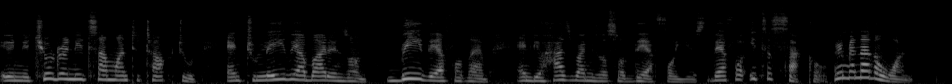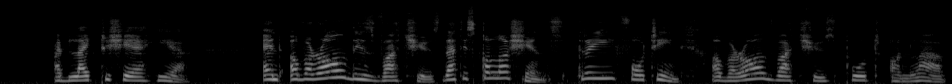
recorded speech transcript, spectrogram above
And your children need someone to talk to and to lay their burdens on be there for them. And your husband is also there for you. Therefore it's a circle. And another one i'd like to share here and over all these virtues that is colossians 3.14 over all virtues put on love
